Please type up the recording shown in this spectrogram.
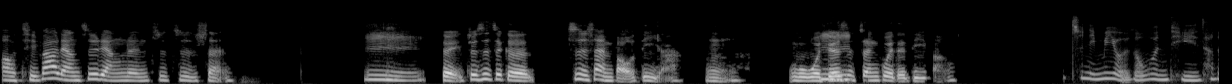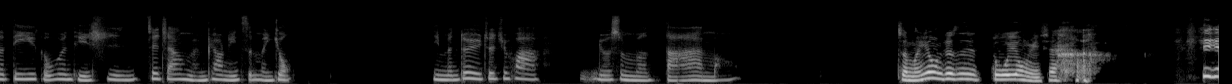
哦，启发良知良人之至善，嗯，对，就是这个至善宝地啊，嗯，我我觉得是珍贵的地方。嗯。这里面有一个问题，它的第一个问题是这张门票你怎么用？你们对于这句话有什么答案吗？怎么用就是多用一下。这个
